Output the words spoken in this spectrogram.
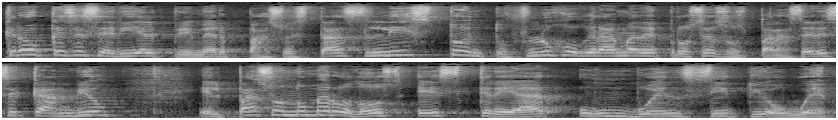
Creo que ese sería el primer paso. ¿Estás listo en tu flujograma de procesos para hacer ese cambio? El paso número dos es crear un buen sitio web.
